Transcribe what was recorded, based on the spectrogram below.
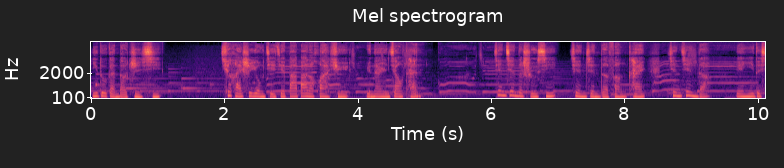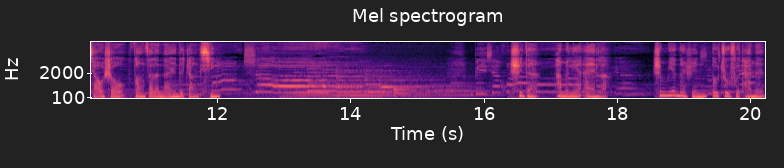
一度感到窒息，却还是用结结巴巴的话语与男人交谈。渐渐的熟悉，渐渐的放开，渐渐的，涟漪的小手放在了男人的掌心。是的，他们恋爱了，身边的人都祝福他们。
